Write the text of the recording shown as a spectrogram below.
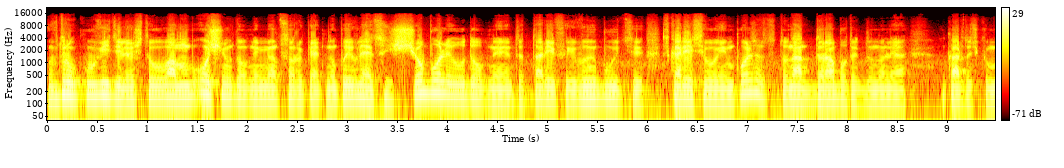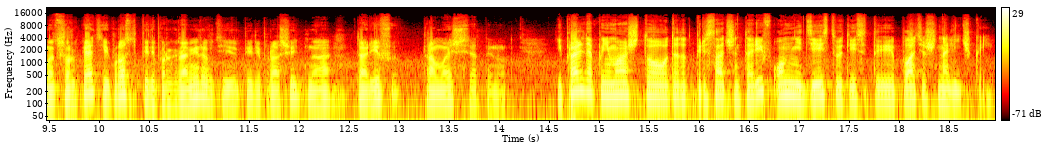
вдруг увидели, что вам очень удобный МЭТ 45, но появляется еще более удобный этот тариф, и вы будете, скорее всего, им пользоваться, то надо доработать до нуля карточку МЭТ 45 и просто перепрограммировать ее, перепрошить на тариф трамвай 60 минут. И правильно я понимаю, что вот этот пересадочный тариф, он не действует, если ты платишь наличкой?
